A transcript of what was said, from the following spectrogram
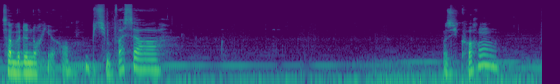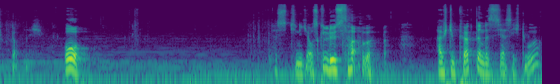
Was haben wir denn noch hier? Oh, ein bisschen Wasser. Muss ich kochen? Ich glaube nicht. Oh! Dass ich die nicht ausgelöst habe. Habe ich den Perk dann, dass ich das nicht tue?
